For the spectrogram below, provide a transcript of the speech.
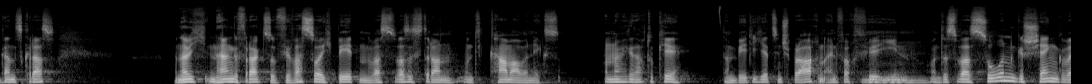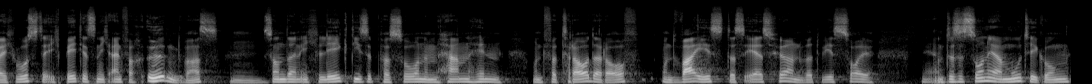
ganz krass. Und dann habe ich den Herrn gefragt, so, für was soll ich beten? Was, was ist dran? Und kam aber nichts. Und dann habe ich gedacht, okay, dann bete ich jetzt in Sprachen einfach für mm. ihn. Und das war so ein Geschenk, weil ich wusste, ich bete jetzt nicht einfach irgendwas, mm. sondern ich lege diese Person im Herrn hin und vertraue darauf und weiß, dass er es hören wird, wie es soll. Ja. Und das ist so eine Ermutigung,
